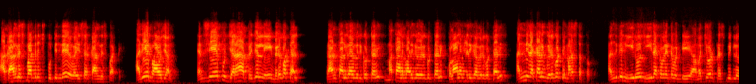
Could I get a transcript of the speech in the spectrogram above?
ఆ కాంగ్రెస్ పార్టీ నుంచి పుట్టిందే వైఎస్ఆర్ కాంగ్రెస్ పార్టీ. అదే భావజాలం. ఎంతసేపు జన ప్రజల్ని విడగొట్టాలి. ప్రాంతాలుగా విరగొట్టాలి మతాల వారిగా విరగొట్టాలి కులాల వాడిగా విరగొట్టాలి అన్ని రకాలుగా విరగొట్టే మనస్తత్వం. అందుకని ఈ రోజు ఈ రకమైనటువంటి అమర్చోడ్ ప్రెస్ మీట్లు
